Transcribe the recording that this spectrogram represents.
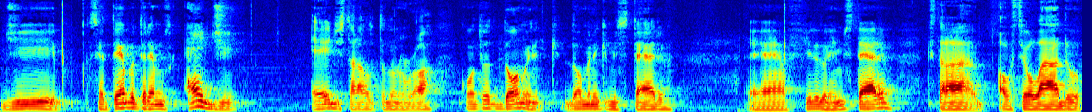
de setembro, teremos Edge Edge estará lutando no Raw contra Dominic, Dominic Mysterio, é, filho do Rei Mysterio, que estará ao seu lado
